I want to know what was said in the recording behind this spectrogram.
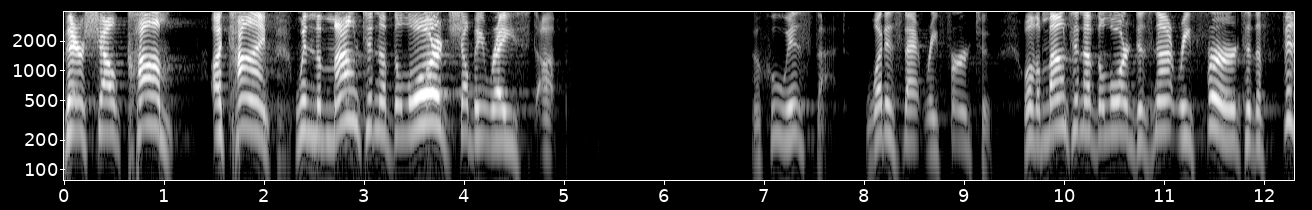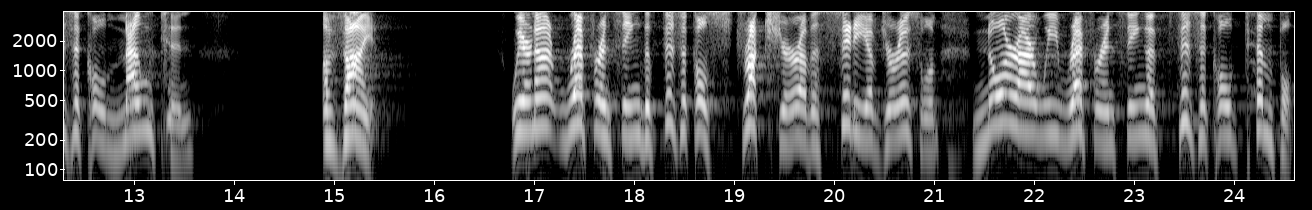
There shall come a time when the mountain of the Lord shall be raised up. Now, who is that? What is that referred to? Well, the mountain of the Lord does not refer to the physical mountain of Zion. We are not referencing the physical structure of a city of Jerusalem, nor are we referencing a physical temple.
